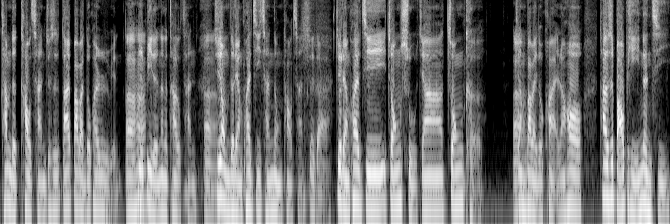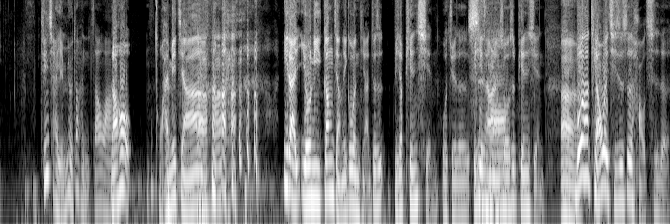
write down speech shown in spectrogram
他们的套餐，就是大概八百多块日元，嗯，日币的那个套餐，嗯，就像我们的两块鸡餐那种套餐，是的，就两块鸡中薯加中壳，这样八百多块。然后它是薄皮嫩鸡，听起来也没有到很糟啊。然后我还没讲啊，一来有你刚讲的一个问题啊，就是比较偏咸，我觉得比起台湾来说是偏咸。嗯，不过它调味其实是好吃的。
